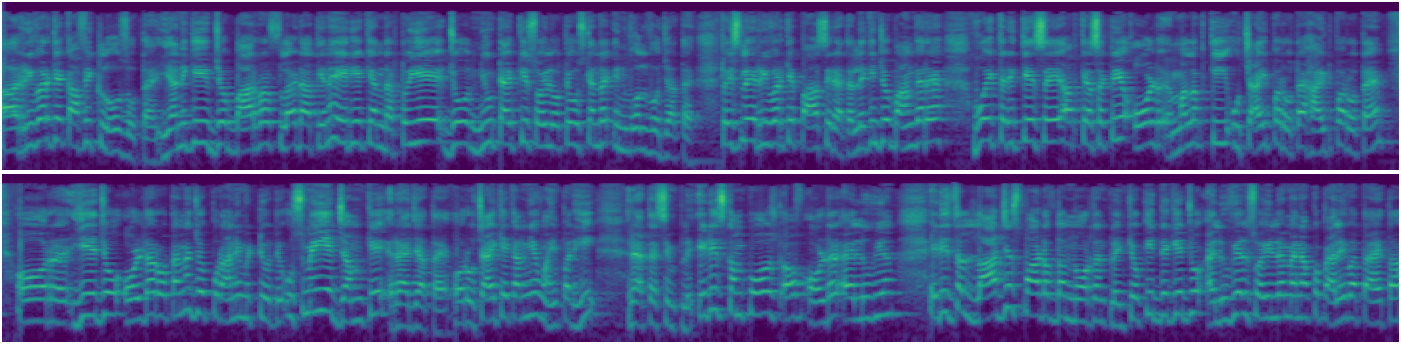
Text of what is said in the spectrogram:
रिवर के काफ़ी क्लोज होता है। यानी कि जो बार बार फ्लड आती है ना एरिया के अंदर तो ये जो न्यू टाइप की सॉइल होते है, उसके अंदर इन्वॉल्व हो जाता है। तो इसलिए रिवर के पास ही रहता है। लेकिन जो बांगर है, वो एक तरीके से आप कह सकते हैं ओल्ड मतलब की ऊंचाई पर होता है हाइट पर होता है। और ये जो ओल्डर होता है ना, जो पुरानी मिट्टी होती है, उसमें ये जम के रह जाता है। और ऊंचाई के कारण ये वहीं पर ही रहता है simply it is compose of older alluvium it is the largest part of the northern plain क्योंकि देखिए, जो एलुवियल सोइल है, मैंने आपको पहले ही बताया था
